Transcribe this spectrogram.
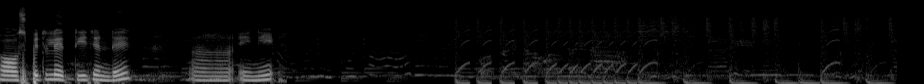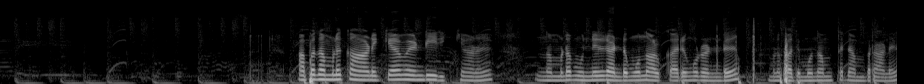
ഹോസ്പിറ്റലിൽ എത്തിയിട്ടുണ്ട്. ഇനി അപ്പോൾ നമ്മൾ കാണിക്കാൻ വേണ്ടി ഇരിക്കുകയാണ് നമ്മുടെ മുന്നിൽ രണ്ട് മൂന്ന് ആൾക്കാരും കൂടെ ഉണ്ട്. നമ്മൾ പതിമൂന്നാമത്തെ നമ്പറാണ്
